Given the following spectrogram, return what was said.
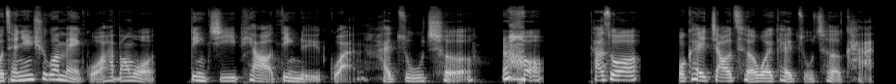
嗯我曾经去过美国，他帮我订机票、订旅馆，还租车。然后他说我可以叫车，我也可以租车开。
